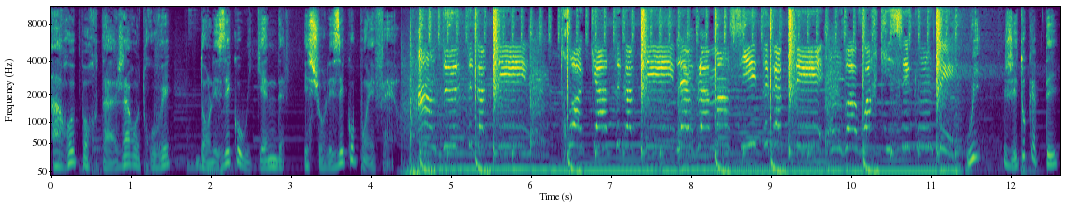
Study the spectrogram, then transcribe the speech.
un reportage à retrouver dans les échos week-end et sur leséchos.fr. 1, 2, t'es capté 3, 4, t'es capté Lève la main si t'es capté On va voir qui sait compter. Oui, j'ai tout capté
